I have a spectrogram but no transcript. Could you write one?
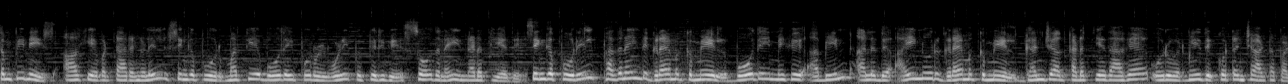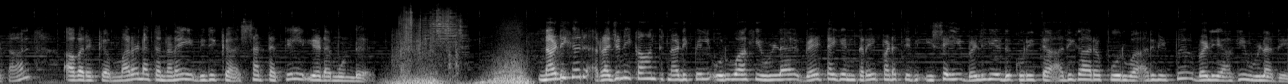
Tampines ஆகிய வட்டாரங்களில் சிங்கப்பூர் மத்திய போதைப் பொருள் ஒழிப்பு பிரிவு சோதனை நடத்தியது. சிங்கப்பூரில் பதினைந்து கிராமுக்கு மேல் போதை மிகு அபின் அல்லது ஐநூறு கிராமுக்கு மேல் கஞ்சா கடத்தியதாக ஒருவர் மீது குற்றஞ்சாட்டப்பட்டால் அவருக்கு மரண தண்டனை விதிக்க சட்டத்தில் இடமுண்டு. நடிகர் ரஜினிகாந்த் நடிப்பில் உருவாகியுள்ள வேட்டையன் திரைப்படத்தின் இசை வெளியீடு குறித்த அதிகாரப்பூர்வ அறிவிப்பு வெளியாகி உள்ளது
